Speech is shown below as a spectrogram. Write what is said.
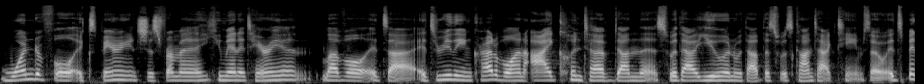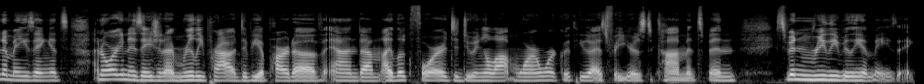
wonderful experience just from a humanitarian level. It's uh it's really incredible, and I couldn't have done this without you and without the Swiss Contact team. So it's been amazing. It's an organization I'm really proud to be a part of, and um, I look forward to doing a lot more work with you guys for years to come. It's been it's been really really amazing.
